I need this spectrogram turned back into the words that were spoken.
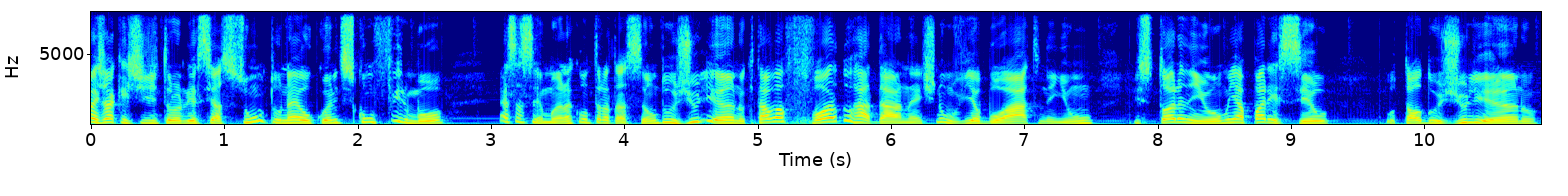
Mas já que a gente entrou nesse assunto, né, o Corinthians confirmou essa semana a contratação do Juliano, que estava fora do radar, né? A gente não via boato nenhum, história nenhuma, e apareceu o tal do Juliano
